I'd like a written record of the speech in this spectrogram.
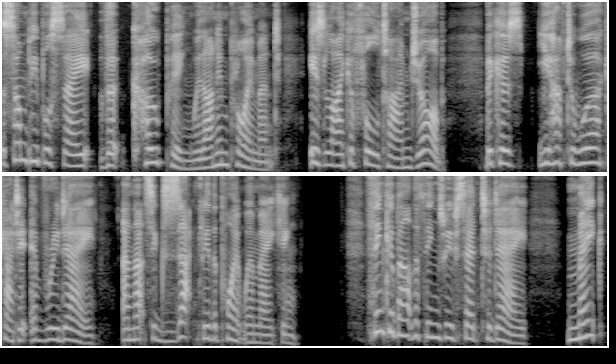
Some people say that coping with unemployment is like a full-time job because you have to work at it every day, and that's exactly the point we're making. Think about the things we've said today. Make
